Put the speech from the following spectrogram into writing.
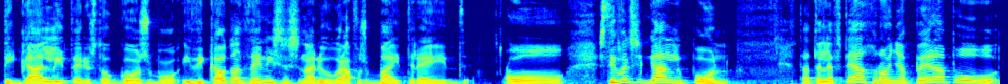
την καλύτερη στον κόσμο, ειδικά όταν δεν είσαι σεναριογράφος by trade. Ο Steven Seagal, λοιπόν, τα τελευταία χρόνια πέρα από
